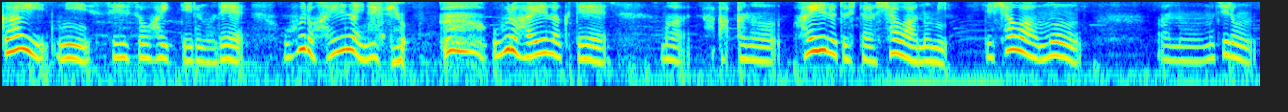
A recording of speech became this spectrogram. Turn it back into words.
外に清掃入っているのでお風呂入れないんですよ。お風呂入れなくてまああの入れるとしたらシャワーのみ。でシャワーもあのもちろん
